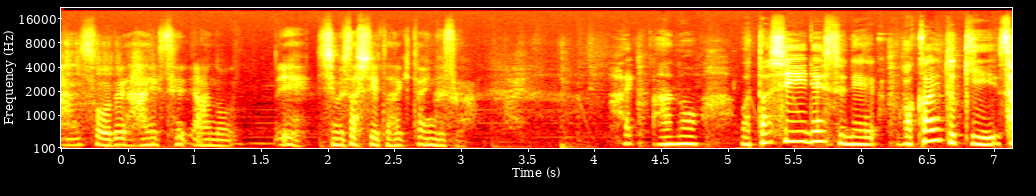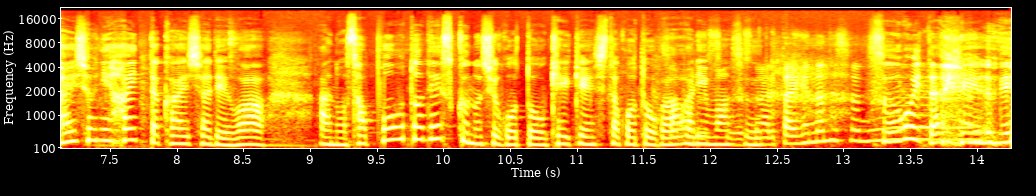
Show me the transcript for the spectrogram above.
感想で、はい、せあの、ええ、締めさせていただきたいんですが。はい、あの私ですね若い時最初に入った会社では、あのサポートデスクの仕事を経験したことがあります。すね大変なんですよね。すごい大変で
